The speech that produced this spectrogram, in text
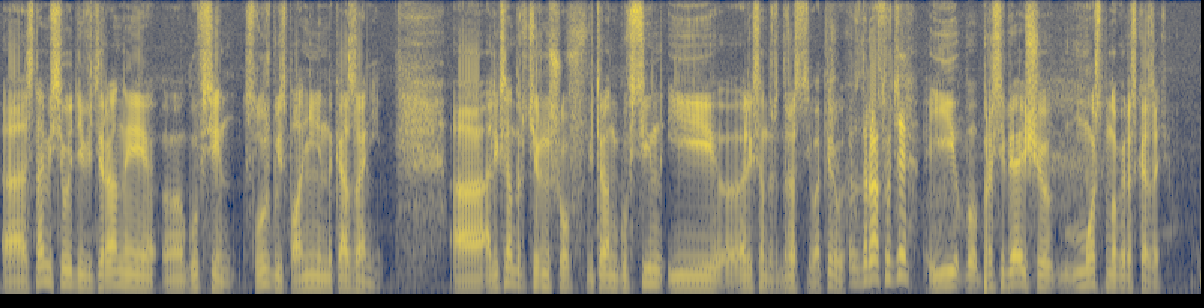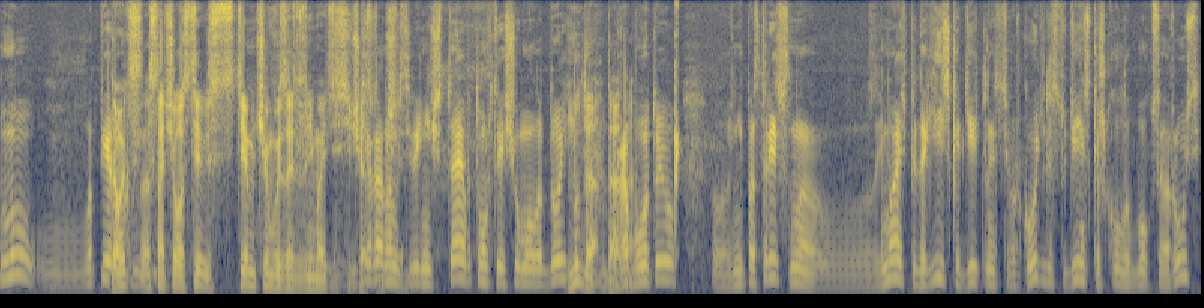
Э, с нами сегодня ветераны э, ГУФСИН, службы исполнения наказаний. Э, Александр Чернышов, ветеран ГУФСИН. И, э, Александр, здравствуйте, во-первых. Здравствуйте. И про себя еще может много рассказать. Ну, во-первых... Давайте сначала с тем, с тем, чем вы занимаетесь сейчас. Ветераном себя не считаю, потому что я еще молодой. Ну да, да. Работаю. Да. Непосредственно занимаюсь педагогической деятельностью, руководитель студенческой школы бокса «Русь»,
